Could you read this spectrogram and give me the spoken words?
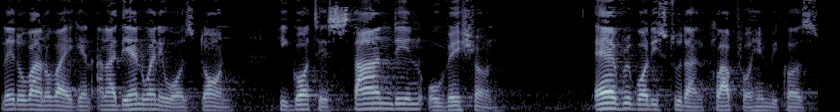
played over and over again. And at the end, when it was done, he got a standing ovation. Everybody stood and clapped for him because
